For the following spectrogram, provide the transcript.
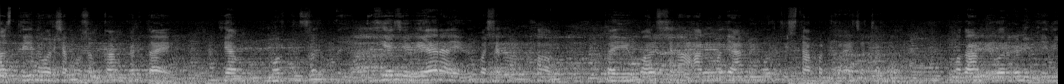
आज तीन वर्षापासून काम करीत आहे. ह्या मूर्तीचं हे जे विहार आहे विपश्यना हॉल त्या विपश्यना हॉलमध्ये आम्ही मूर्ती स्थापन करायचं ठरलं. मग आम्ही वर्गणी केली.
